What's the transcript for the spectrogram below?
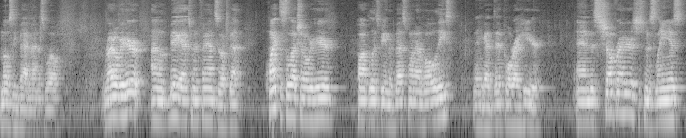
mostly Batman as well. Right over here, I'm a big X-Men fan, so I've got quite the selection over here. Apocalypse being the best one out of all of these. Then you got Deadpool right here. And this shelf right here is just miscellaneous,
